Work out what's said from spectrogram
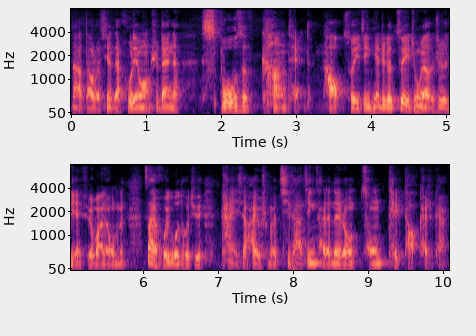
那到了现在互联网时代呢？Spools of content。好，所以今天这个最重要的知识点学完了，我们再回过头去看一下还有什么其他精彩的内容。从 TikTok 开始看，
